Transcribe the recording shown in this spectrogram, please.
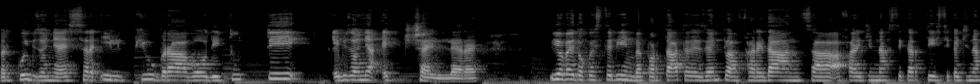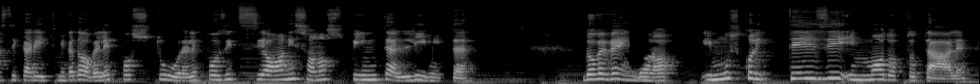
per cui bisogna essere il più bravo di tutti e bisogna eccellere. Io vedo queste bimbe portate ad esempio a fare danza, a fare ginnastica artistica, ginnastica ritmica, dove le posture, le posizioni sono spinte al limite, dove vengono i muscoli tesi in modo totale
